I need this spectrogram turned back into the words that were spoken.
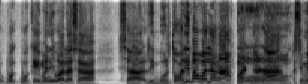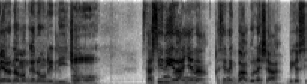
wag, wag kayo maniwala sa sa ribulto. Halimbawa lang ha, partner Oo, ha. oo. Kasi meron namang ganong religion. Oo. Tapos sinira niya na. Kasi nagbago na siya. Because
